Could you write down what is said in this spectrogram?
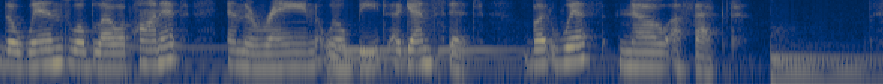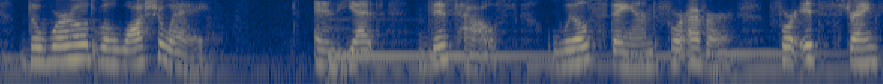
The winds will blow upon it, and the rain will beat against it, but with no effect. The world will wash away, and yet this house will stand forever, for its strength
